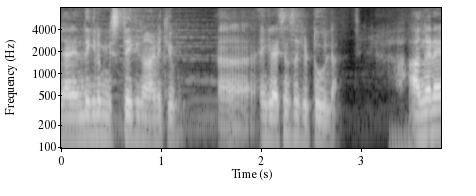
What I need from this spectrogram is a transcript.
ഞാൻ എന്തെങ്കിലും മിസ്റ്റേക്ക് കാണിക്കും. എനിക്ക് ലൈസൻസ് കിട്ടൂല. അങ്ങനെ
